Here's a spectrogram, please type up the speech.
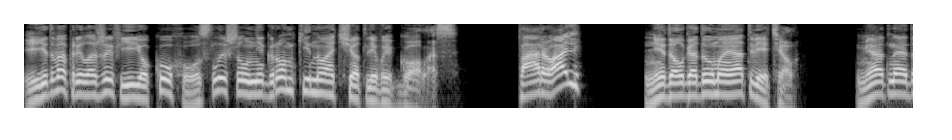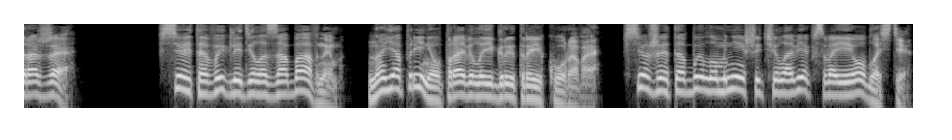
и, едва приложив ее к уху, услышал негромкий, но отчетливый голос. «Пароль?» Недолго думая, ответил. «Мятное дрожже». Все это выглядело забавным, но я принял правила игры Троекурова. Все же это был умнейший человек в своей области,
